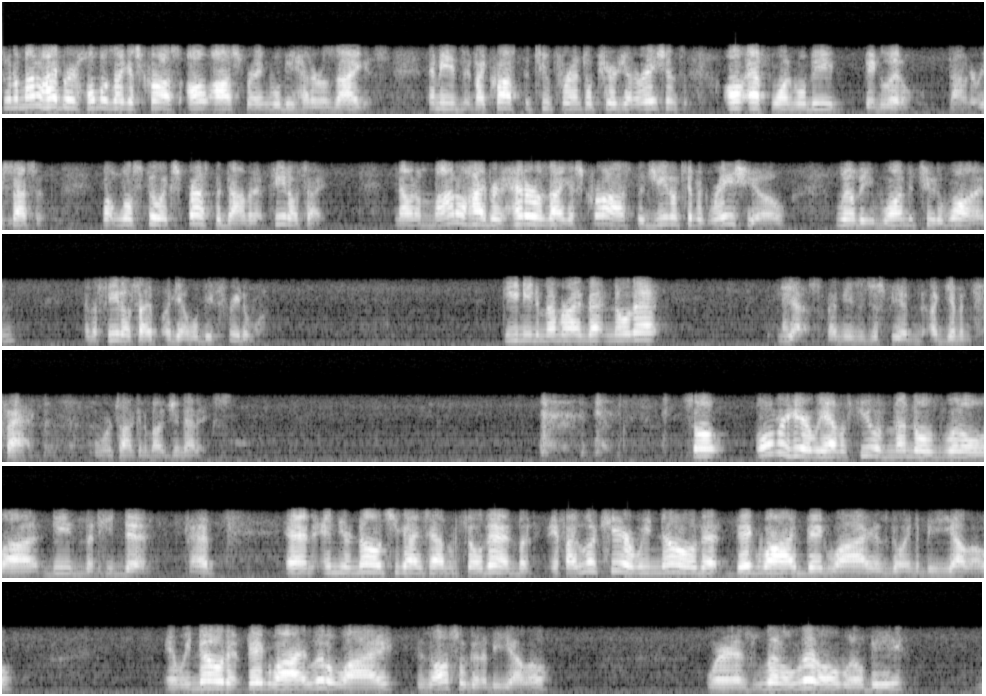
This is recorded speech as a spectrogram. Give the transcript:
So in a monohybrid homozygous cross, all offspring will be heterozygous. That means if I cross the two parental pure generations, all F1 will be big little, dominant recessive. But we'll still express the dominant phenotype. Now in a monohybrid heterozygous cross, the genotypic ratio will be 1 to 2 to 1, and the phenotype, again, will be 3 to 1. Do you need to memorize that and know that? Yes, that needs to just be a, a given fact when we're talking about genetics. So over here we have a few of Mendel's little uh, deeds that he did. Okay, and in your notes you guys have them filled in. But if I look here, we know that big Y, big Y is going to be yellow, and we know that big Y, little y is also going to be yellow, whereas little little will be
